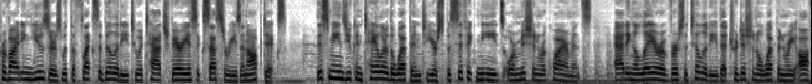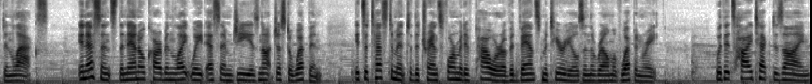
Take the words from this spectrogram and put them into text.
providing users with the flexibility to attach various accessories and optics. This means you can tailor the weapon to your specific needs or mission requirements, adding a layer of versatility that traditional weaponry often lacks. In essence, the nanocarbon lightweight SMG is not just a weapon, it's a testament to the transformative power of advanced materials in the realm of weaponry. With its high-tech design,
